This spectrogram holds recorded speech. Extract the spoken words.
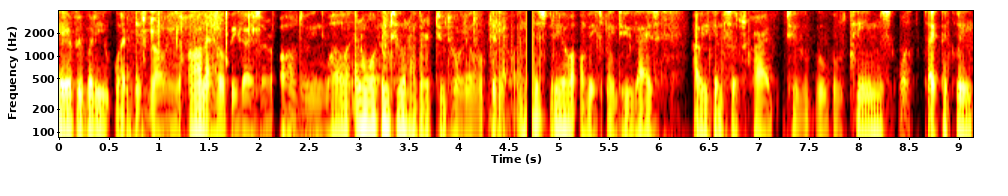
Hey everybody, what is going on? I hope you guys are all doing well and welcome to another tutorial video. In this video, I'll be explaining to you guys how you can subscribe to Google Teams, well, technically,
